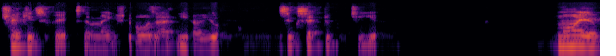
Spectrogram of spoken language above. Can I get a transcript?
check it's fixed and make sure that you know you're, it's acceptable to you. My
